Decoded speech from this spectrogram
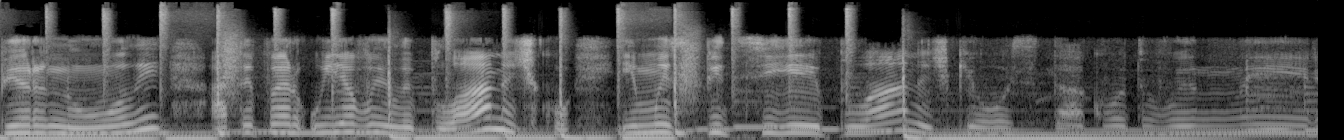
Пірнули, а тепер уявили планочку, і ми з-під цієї планочки ось так от винирюємо,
